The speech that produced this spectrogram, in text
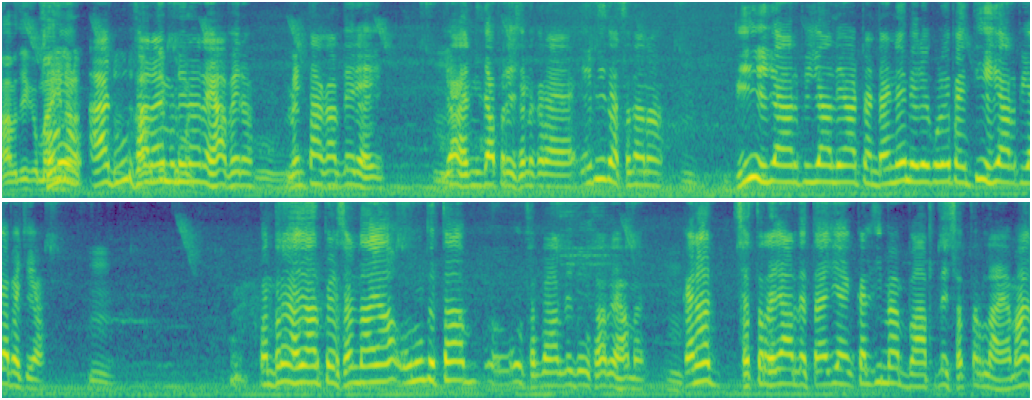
ਆਪਦੀ ਕਮਾਈ ਨਾਲ। ਆ ਡੂਢ ਸਾਲ ਇਹ ਮੁੰਡੇ ਨਾਲ ਰਿਹਾ ਫਿਰ। ਮਿੰਤਾ ਕਰਦੇ ਰਹੇ। ਜਾਂ ਹਰਨੀ ਦਾ ਆਪਰੇਸ਼ਨ ਕਰਾਇਆ ਇਹ ਵੀ ਦੱਸਦਾ ਨਾ। ਹੂੰ। 20000 ਰੁਪਇਆ ਲਿਆ ਟੰਡਨ ਨੇ ਮੇਰੇ ਕੋਲੇ 35000 ਰੁਪਇਆ ਬਚਿਆ। ਹੂੰ। 15000 ਪੈਸਣ ਆਇਆ ਉਹਨੂੰ ਦਿੱਤਾ ਉਹ ਸਰਦਾਰ ਦੇ ਦੋ ਸਾਲ ਰਿਹਾ ਮੈਂ। ਕਹਿੰਦਾ 70000 ਦਿੱਤਾ ਜੀ ਅੰਕਲ ਜੀ ਮੈਂ ਬਾਪ ਦੇ 70 ਲਾਇਆ। ਮੈਂ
